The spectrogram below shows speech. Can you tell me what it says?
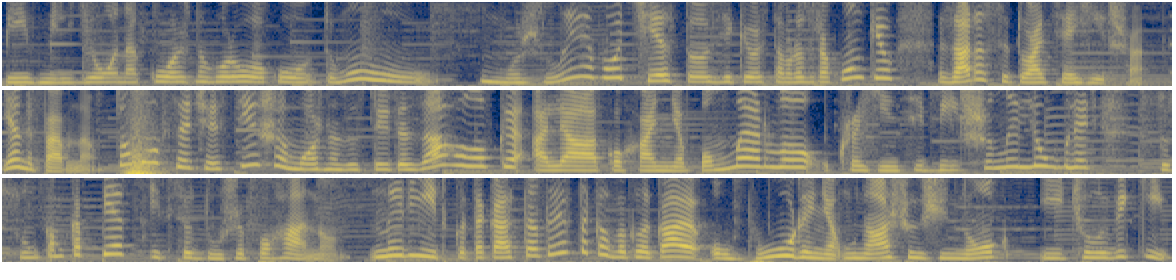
півмільйона кожного року. Тому, можливо, чисто з якихось там розрахунків зараз ситуація гірша. Я не певна. Тому все частіше можна зустріти заголовки аля кохання померло, українці більше не люблять, стосункам капець і все дуже погано. Нерідко така статистика викликає обурення у наших жінок і чоловіків.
